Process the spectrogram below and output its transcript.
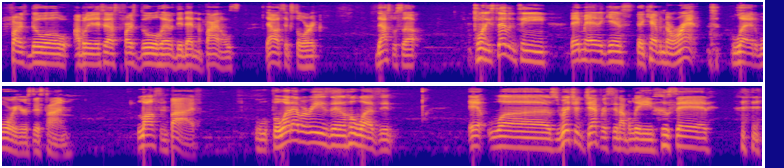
First duel, I believe they said that's the first duel whoever did that in the finals. That was historic. That's what's up. 2017, they met against the Kevin Durant led Warriors this time lost in five. For whatever reason, who was it? It was Richard Jefferson, I believe, who said,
